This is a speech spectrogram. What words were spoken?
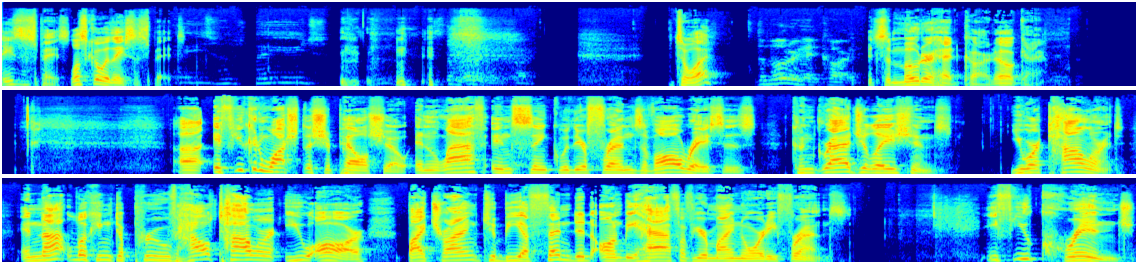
Ace of Spades. Let's go with Ace of Spades. it's a what? The Motorhead card. It's a Motorhead card. Okay. Uh, if you can watch The Chappelle Show and laugh in sync with your friends of all races, congratulations. You are tolerant and not looking to prove how tolerant you are by trying to be offended on behalf of your minority friends. If you cringe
